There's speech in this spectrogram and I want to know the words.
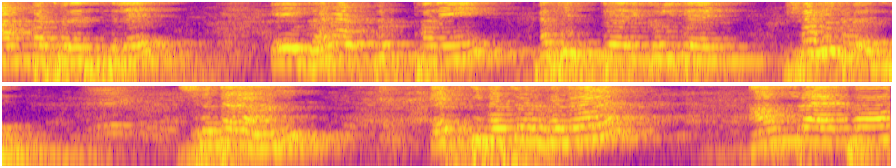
আট বছরের ছেলে, এই গণঅভ্যুত্থানে ফ্যাসিস্টের গুলিতে শহীদ হয়েছে। সুতরাং একটি বছর হলো আমরা এখন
